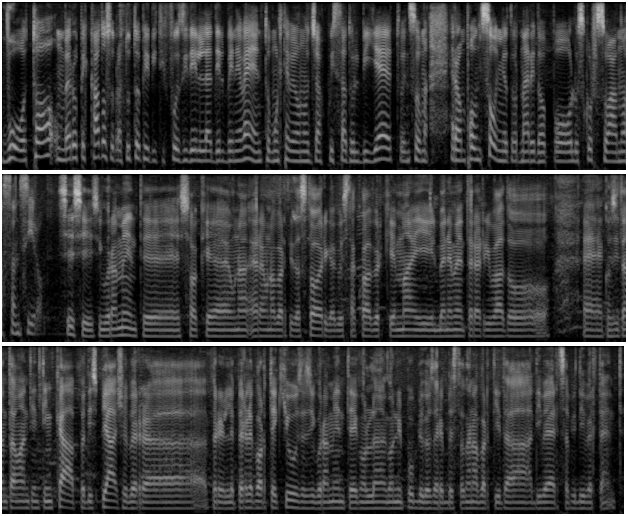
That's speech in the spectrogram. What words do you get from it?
vuoto, un vero peccato soprattutto per i tifosi del, del Benevento, molti avevano già acquistato il biglietto, insomma era un po' un sogno tornare dopo lo scorso anno a San Siro. Sì, sì, sicuramente so che una, era una partita storica questa qua perché mai il Benevento era arrivato eh, così tanto avanti in Team Cup, dispiace per, eh, per, le, per le, porte chiuse, sicuramente con, con il pubblico sarebbe stata una partita diversa diversa, più divertente.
